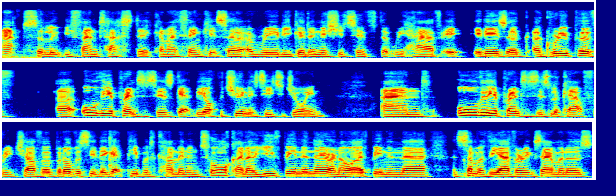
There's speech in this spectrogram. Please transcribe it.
absolutely fantastic. And I think it's a, a really good initiative that we have. It, it is a, a group of uh, all the apprentices get the opportunity to join. And all the apprentices look out for each other, but obviously they get people to come in and talk. I know you've been in there, I know I've been in there, and some of the other examiners.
